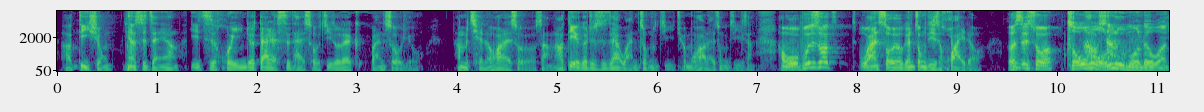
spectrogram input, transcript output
啊弟兄，那是怎样？一次回营就带了四台手机，都在玩手游。他们钱都花在手游上，然后第二个就是在玩重机，全部花在重机上。啊，我不是说玩手游跟重机是坏的哦，而是说走火入魔的玩，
